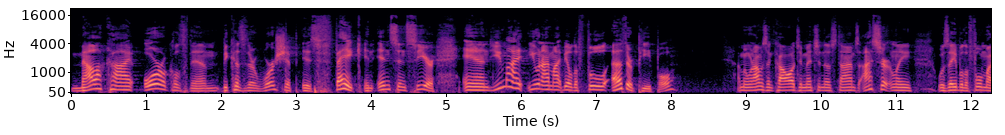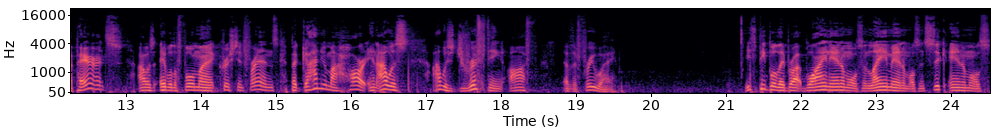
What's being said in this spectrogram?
Malachi oracles them because their worship is fake and insincere. And you might you and I might be able to fool other people. I mean, when I was in college, I mentioned those times, I certainly was able to fool my parents. I was able to fool my Christian friends, but God knew my heart and I was I was drifting off of the freeway. These people, they brought blind animals and lame animals and sick animals,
